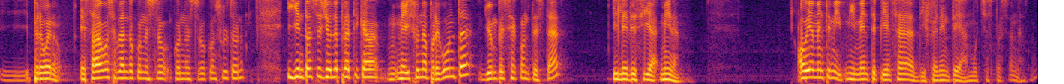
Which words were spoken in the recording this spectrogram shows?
Y- pero bueno, estábamos hablando con nuestro, con nuestro consultor y entonces yo le platicaba, me hizo una pregunta, yo empecé a contestar y le decía, mira, obviamente mi, mi mente piensa diferente a muchas personas, ¿no?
